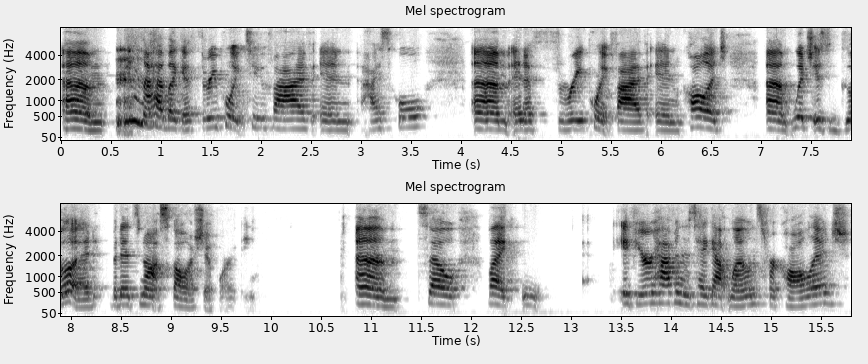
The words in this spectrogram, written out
Um, I had like a 3.25 in high school um, and a 3.5 in college, um, which is good, but it's not scholarship worthy. Um, so, like, if you're having to take out loans for college,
